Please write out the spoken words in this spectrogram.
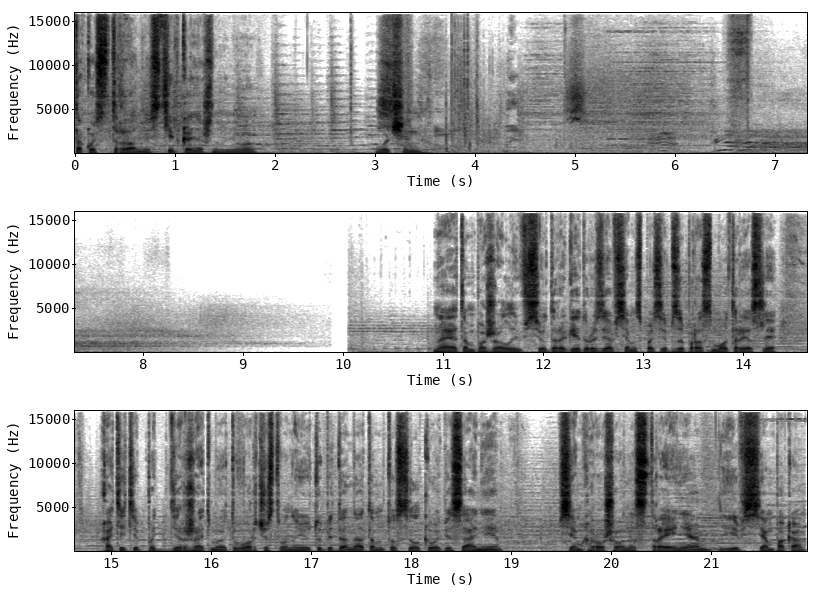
Такой странный стиль, конечно, у него. Очень. На этом, пожалуй, все. Дорогие друзья, всем спасибо за просмотр. Если хотите поддержать мое творчество на ютубе донатом, то ссылка в описании. Всем хорошего настроения и всем пока.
